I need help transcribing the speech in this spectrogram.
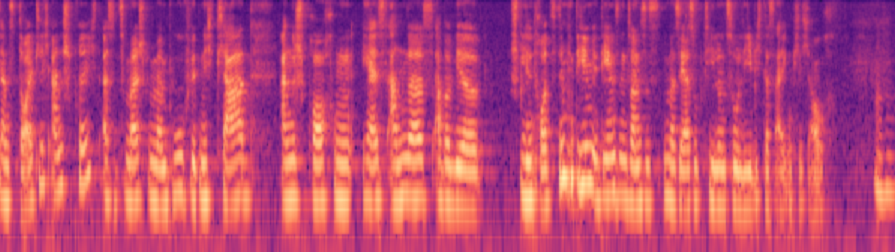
ganz deutlich anspricht. Also zum Beispiel in meinem Buch wird nicht klar angesprochen, er ist anders, aber wir spielen trotzdem mit ihm in dem Sinn, sondern es ist immer sehr subtil und so lebe ich das eigentlich auch. Mhm.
